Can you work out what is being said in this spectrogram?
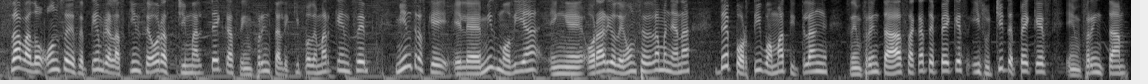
Sábado 11 de septiembre a las 15 horas Chimalteca se enfrenta al equipo de Marquense. Mientras que el eh, mismo día en eh, horario de 11 de la mañana Deportivo Amatitlán se enfrenta a Zacatepeques y Suchitepeques enfrenta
